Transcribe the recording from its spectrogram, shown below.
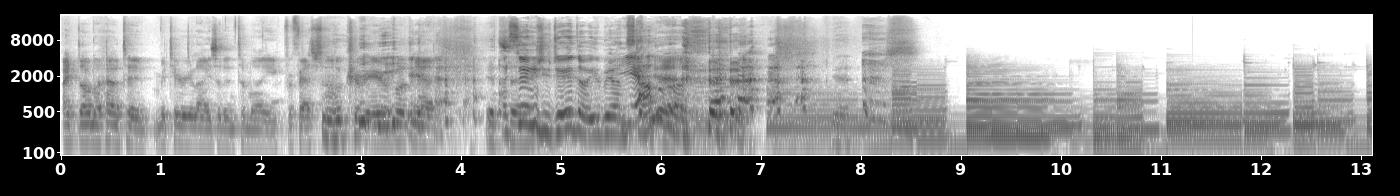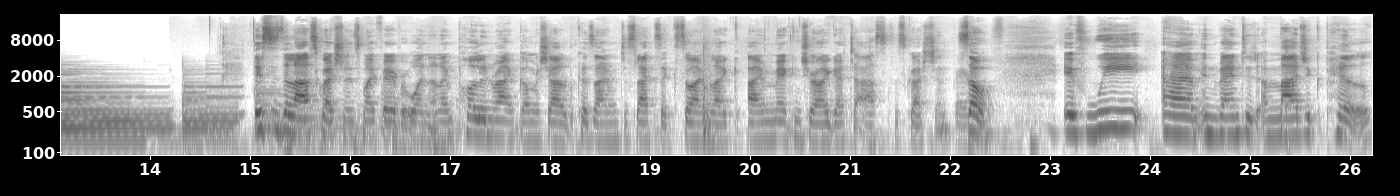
I don't know how to materialize it into my professional career. But yeah, it's As soon uh, as you do, though, you'll be Yeah. unstoppable. yeah. yeah. This is the last question. It's my favorite one, and I'm pulling rank on Michelle because I'm dyslexic. So I'm like, I'm making sure I get to ask this question. Fair so, enough. if we um, invented a magic pill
